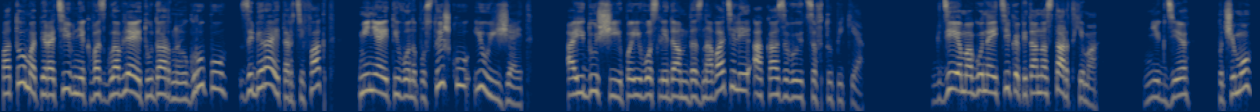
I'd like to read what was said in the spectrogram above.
Потом оперативник возглавляет ударную группу, забирает артефакт, меняет его на пустышку и уезжает. А идущие по его следам дознаватели оказываются в тупике. «Где я могу найти капитана Стартхема?» «Нигде. Почему?»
